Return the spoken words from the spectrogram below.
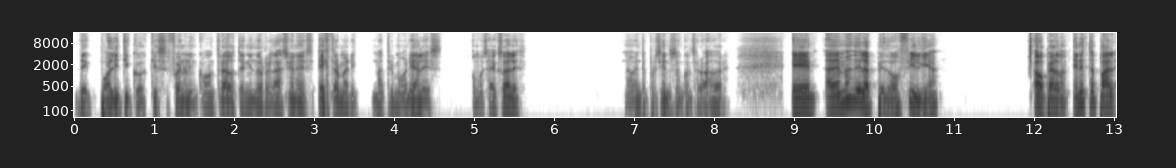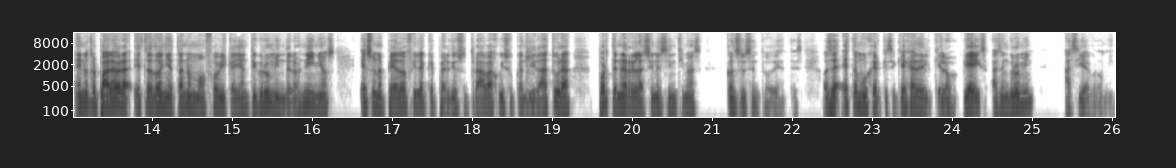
de políticos que se fueron encontrados teniendo relaciones extramatrimoniales homosexuales. 90% son conservadores. Eh, además de la pedofilia, oh, perdón, en, esta en otra palabra, esta doña tan homofóbica y anti-grooming de los niños es una pedófila que perdió su trabajo y su candidatura por tener relaciones íntimas con sus estudiantes. O sea, esta mujer que se queja de que los gays hacen grooming, hacía grooming.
